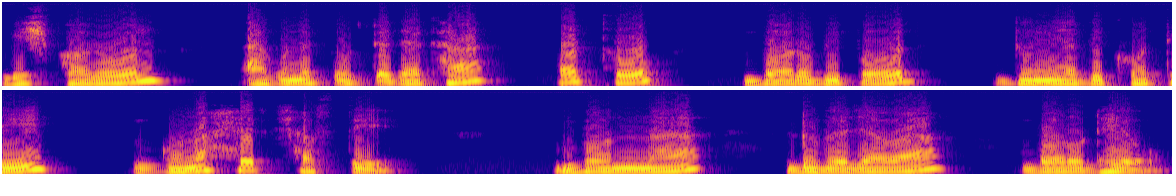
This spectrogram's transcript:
বিস্ফোরণ, আগুনে পড়তে দেখা, অর্থ বড় বিপদ, দুনিয়াবি ক্ষতি, গুনাহের শাস্তি, বন্যা, ডুবে যাওয়া বড় ঢেউ।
